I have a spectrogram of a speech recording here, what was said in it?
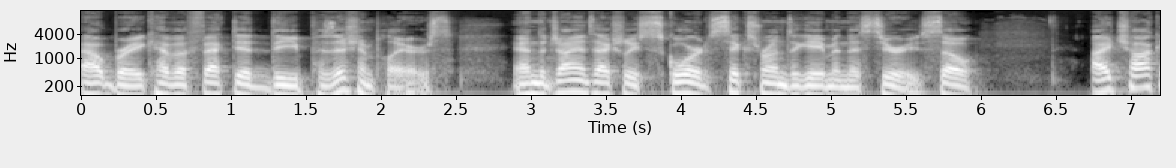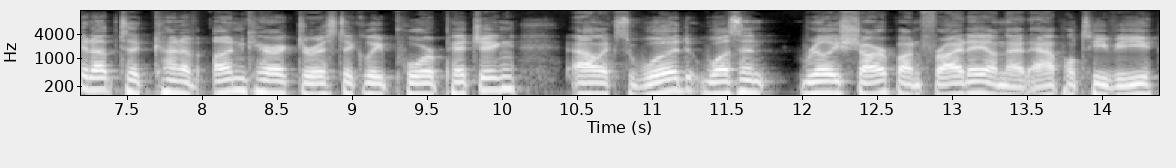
outbreak have affected the position players. And the Giants actually scored six runs a game in this series. So I chalk it up to kind of uncharacteristically poor pitching. Alex Wood wasn't really sharp on Friday on that Apple TV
